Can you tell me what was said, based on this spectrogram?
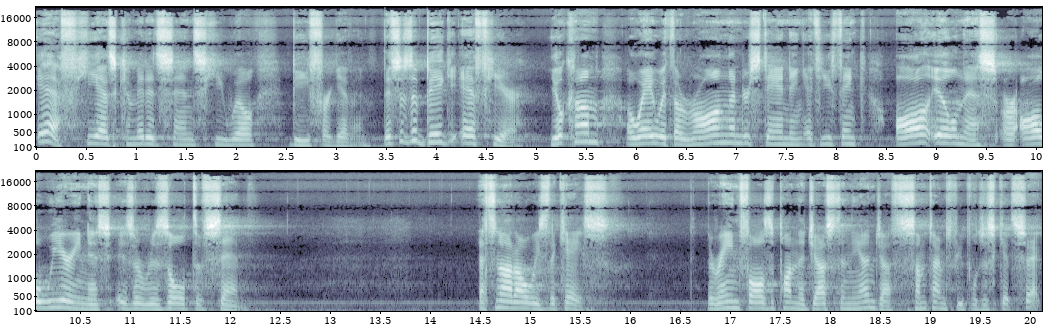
if he has committed sins, he will be forgiven. This is a big if here. You'll come away with a wrong understanding if you think all illness or all weariness is a result of sin. That's not always the case. The rain falls upon the just and the unjust. Sometimes people just get sick.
